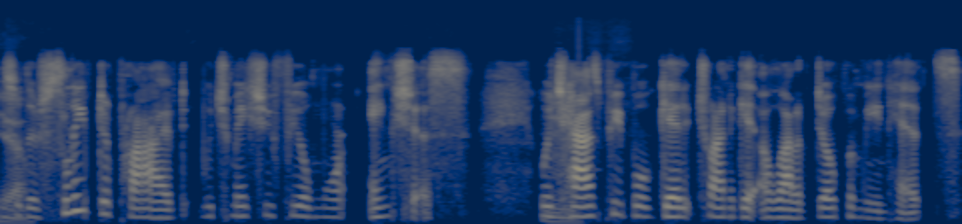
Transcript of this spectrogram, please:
so they're sleep deprived, which makes you feel more anxious, which Mm. has people get it trying to get a lot of dopamine hits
